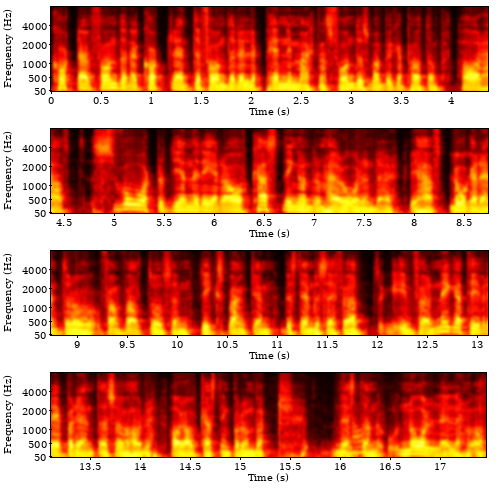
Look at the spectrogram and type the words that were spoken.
korta fonderna, korträntefonder eller penningmarknadsfonder som man brukar prata om, har haft svårt att generera avkastning under de här åren där vi har haft låga räntor och framförallt då sen Riksbanken bestämde sig för att införa negativ reporänta så har, har avkastning på dem varit nästan noll, eller vad.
